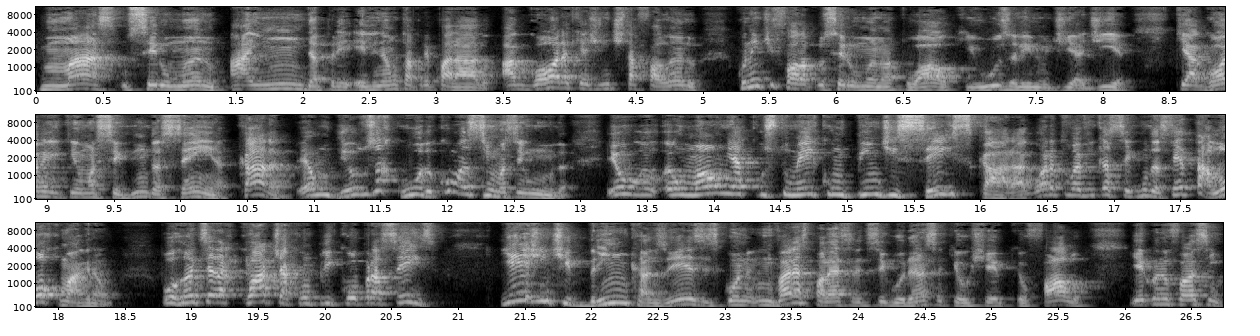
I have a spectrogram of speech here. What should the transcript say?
mas o ser humano ainda ele não está preparado. Agora que a gente está falando, quando a gente fala para o ser humano atual que usa ali no dia a dia, que agora ele tem uma segunda senha, cara, é um Deus acuda. Como assim uma segunda? Eu, eu, eu mal me acostumei com um PIN de seis, cara. Agora tu vai a segunda senha, tá louco, Magrão? Porra, antes era quatro, já complicou para seis. E aí a gente brinca, às vezes, quando, em várias palestras de segurança que eu chego, que eu falo, e aí quando eu falo assim,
